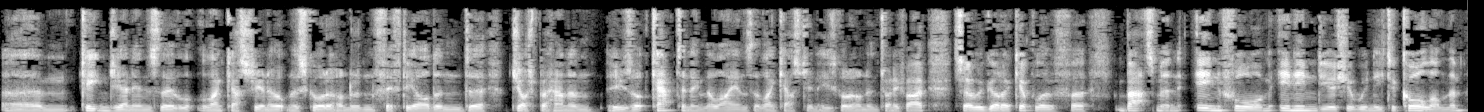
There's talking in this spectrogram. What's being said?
Um, Keaton Jennings, the Lancastrian opener, scored 150 odd, and uh, Josh Bohannon, who's captaining the Lions, the Lancastrian, he's got 125. So we've got a couple of uh, batsmen in form in India, should we need to call on them.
